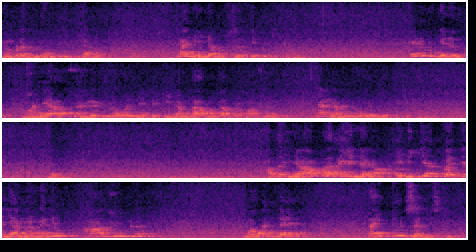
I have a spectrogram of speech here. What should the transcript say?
നമ്മുടെ ഗ്രൂപ്പിൽ ഇട്ടാണ് ഞാൻ ഇന്ന പുസ്തകത്തെ പറ്റി പറഞ്ഞു ഏതെങ്കിലും മലയാളത്തിലൊരു നോവലിനെ പറ്റി രണ്ടാമത്തെ പ്രഭാഷണത്തിൽ ഞാൻ ആ നോവലിനെ പറ്റി പറഞ്ഞു. അത് ഞാൻ പറയില്ല. എനിക്കത് പറ്റില്ല എന്നുണ്ടെങ്കിൽ ആദ്യം നോവലിന്റെ ടൈറ്റിൽ സജസ്റ്റ് ചെയ്യും.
